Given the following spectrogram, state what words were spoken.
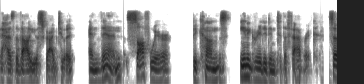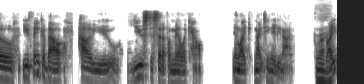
has the value ascribed to it, and then software becomes integrated into the fabric. So you think about how you used to set up a mail account in like 1989, Right. right?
